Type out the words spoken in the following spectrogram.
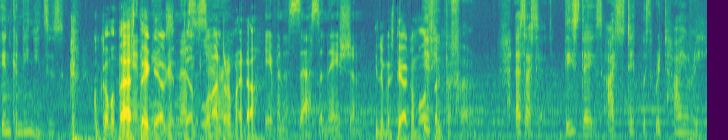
inconveniences. Kuinka monta Any means STG-agenttia on tullut necessary. Andromedaan? Even assassination. Ilmeisesti aika If you prefer. As I said, these days I stick with retiree.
